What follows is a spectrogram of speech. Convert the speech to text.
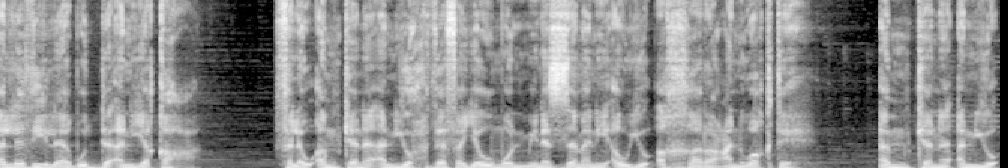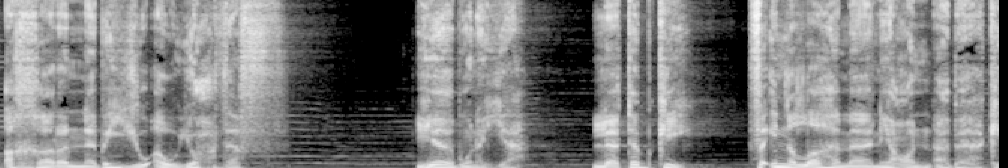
الذي لا بد أن يقع. فلو أمكن أن يحذف يوم من الزمن أو يؤخر عن وقته أمكن أن يؤخر النبي أو يحذف. يا بني لا تبكي فإن الله مانع أباك.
